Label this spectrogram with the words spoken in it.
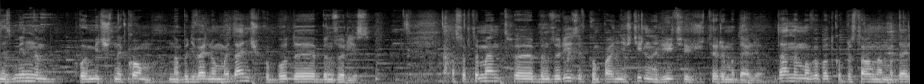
Незмінним помічником на будівельному майданчику буде бензоріз. Асортимент е, бензорізів компанії Штіль налічує 4 моделі. В даному випадку представлена модель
